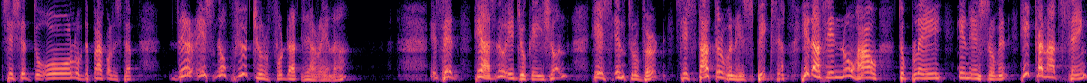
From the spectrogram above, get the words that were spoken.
she said to all of the faculty staff, there is no future for that arena. He said he has no education. He's introvert. He stutters when he speaks. He doesn't know how to play an instrument. He cannot sing.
